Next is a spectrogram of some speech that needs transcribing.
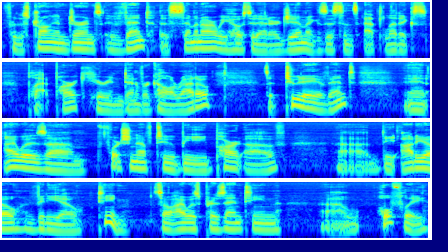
for the Strong Endurance event, the seminar we hosted at our gym, Existence Athletics Platt Park here in Denver, Colorado. It's a two day event, and I was um, fortunate enough to be part of uh, the audio video team. So I was presenting uh, hopefully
